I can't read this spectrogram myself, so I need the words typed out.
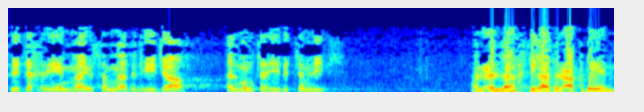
في تحريم ما يسمى بالإيجار المنتهي بالتمليك؟ العلة اختلاف العقدين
